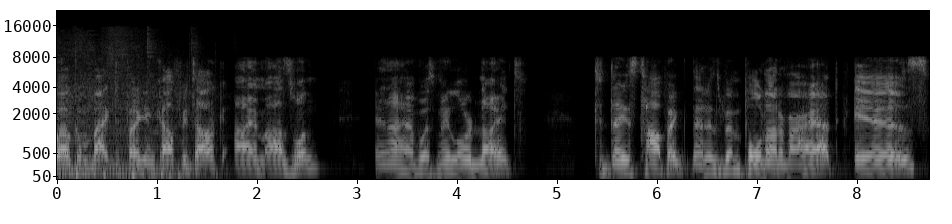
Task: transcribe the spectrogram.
Welcome back to Pagan Coffee Talk. I am Oswin, and I have with me Lord Knight. Today's topic that has been pulled out of our hat is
